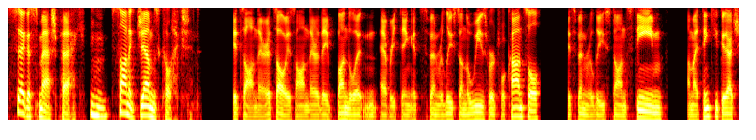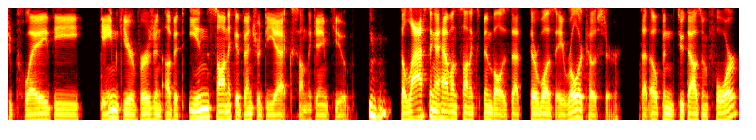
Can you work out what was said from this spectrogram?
Sega Smash Pack, Mhm. Sonic Gems Collection, it's on there. It's always on there. They bundle it and everything. It's been released on the Wii's Virtual Console. It's been released on Steam. Um, I think you could actually play the Game Gear version of it in Sonic Adventure DX on the GameCube. hmm The last thing I have on Sonic Spinball is that there was a roller coaster that opened in 2004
